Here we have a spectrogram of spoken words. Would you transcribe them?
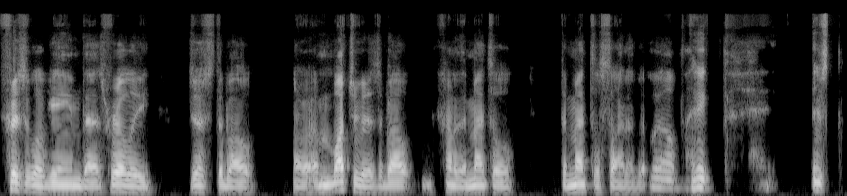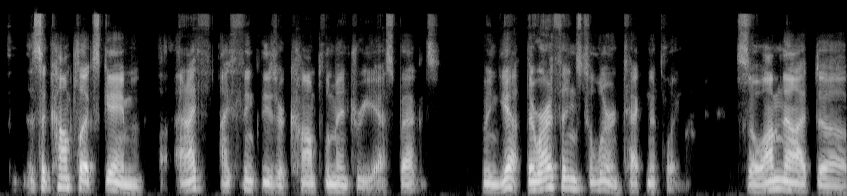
physical game. That's really just about, or much of it is about kind of the mental, the mental side of it. Well, I think there's, it's a complex game, and I, I think these are complementary aspects. I mean, yeah, there are things to learn technically. So I'm not, uh,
